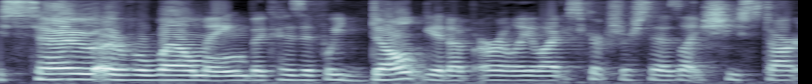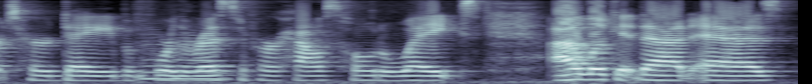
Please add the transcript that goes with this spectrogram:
so overwhelming. Because if we don't get up early, like Scripture says, like she starts her day before the mm-hmm. rest of her household awakes, I look at that as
